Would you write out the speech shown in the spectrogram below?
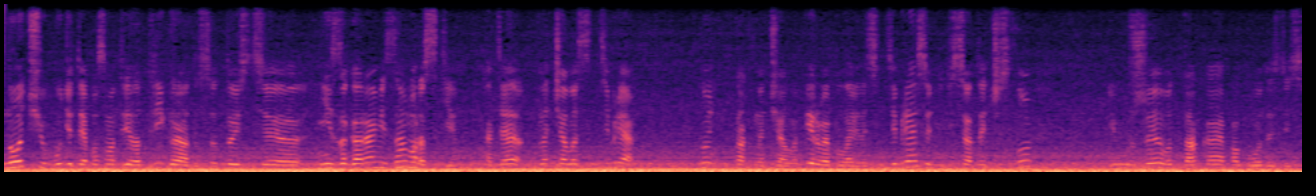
Ночью будет, я посмотрела, 3 градуса. То есть э, не за горами заморозки, хотя начало сентября. Ну, как начало? Первая половина сентября, сегодня 10 число. И уже вот такая погода здесь.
